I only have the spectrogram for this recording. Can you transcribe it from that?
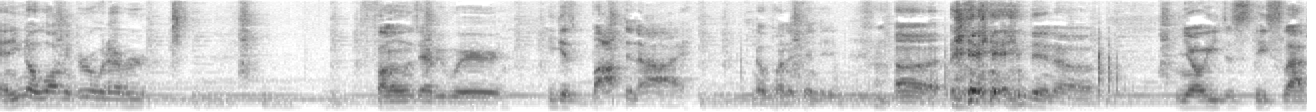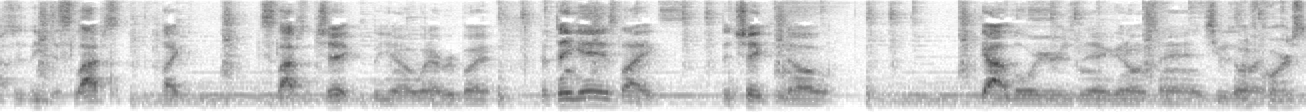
and you know walking through or whatever, phones everywhere. He gets bopped in the eye, no pun intended. uh, and then uh, you know he just he slaps he just slaps like slaps a chick, you know whatever. But the thing is like the chick, you know. Got lawyers and you know what I'm saying. She was on Of course.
